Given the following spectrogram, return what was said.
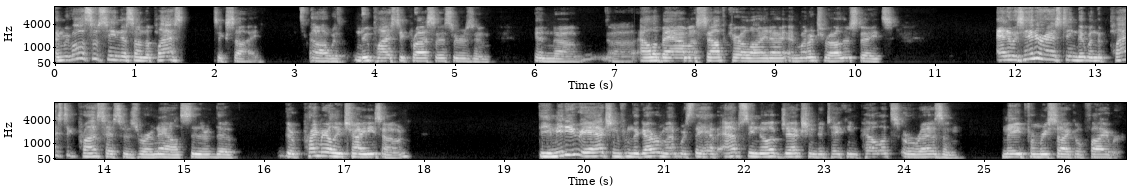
And we've also seen this on the plastic side uh, with new plastic processors in, in uh, uh, Alabama, South Carolina, and one or two other states. And it was interesting that when the plastic processors were announced, they're, the, they're primarily Chinese owned, the immediate reaction from the government was they have absolutely no objection to taking pellets or resin made from recycled fiber.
